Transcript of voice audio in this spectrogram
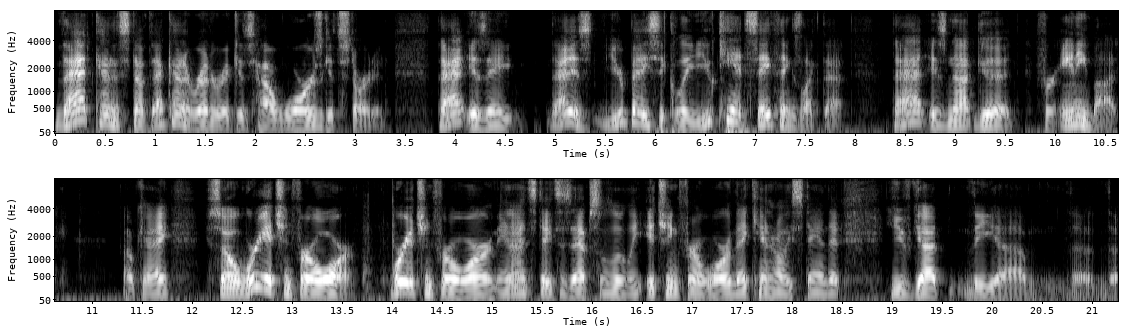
That kind of stuff, that kind of rhetoric is how wars get started. That is a that is you're basically you can't say things like that. That is not good for anybody. Okay? So we're itching for a war. We're itching for a war. The United States is absolutely itching for a war. They can't really stand it. You've got the um, the, the,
